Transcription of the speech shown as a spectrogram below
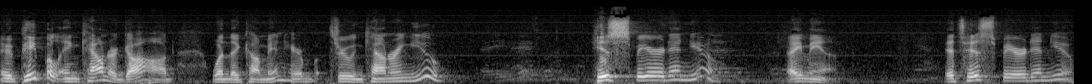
I mean, people encounter God when they come in here through encountering you. His Spirit in you. Amen. It's His Spirit in you.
